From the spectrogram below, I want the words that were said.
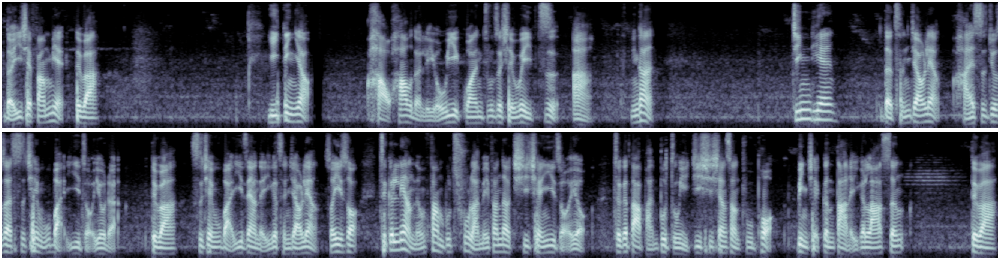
的一些方面，对吧？一定要好好的留意、关注这些位置啊！你看，今天的成交量还是就在四千五百亿左右的，对吧？四千五百亿这样的一个成交量，所以说这个量能放不出来，没放到七千亿左右，这个大盘不足以继续向上突破，并且更大的一个拉升，对吧？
